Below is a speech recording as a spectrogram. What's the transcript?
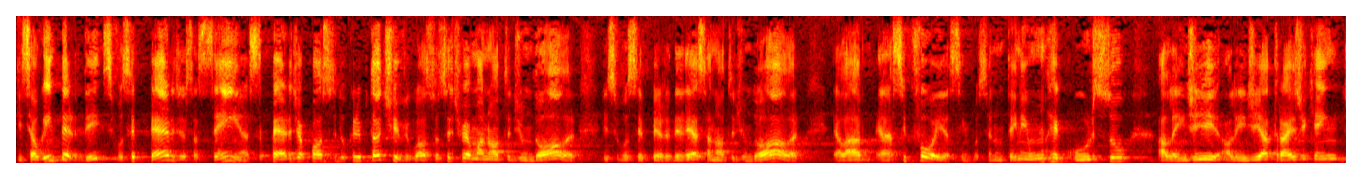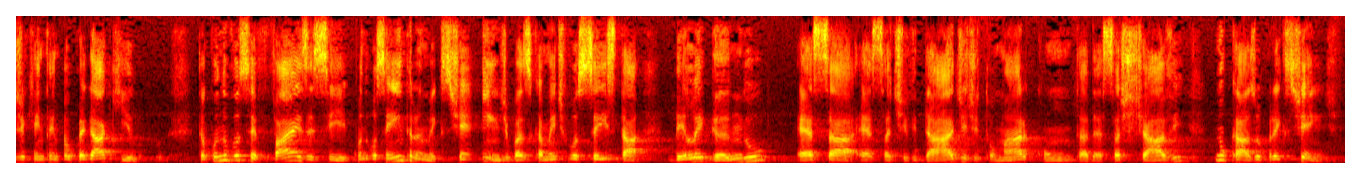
E se alguém perder, se você perde essa senha, você perde a posse do criptoativo. Igual se você tiver uma nota de um dólar, e se você perder essa nota de um dólar, ela, ela se foi, assim, você não tem nenhum recurso além de, além de ir atrás de quem, de quem tentou pegar aquilo. Então, quando você faz esse, quando você entra no exchange, basicamente você está delegando essa, essa atividade de tomar conta dessa chave, no caso para exchange.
